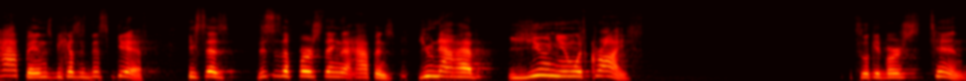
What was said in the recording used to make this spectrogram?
happens because of this gift. He says, This is the first thing that happens. You now have union with Christ. Let's look at verse 10.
